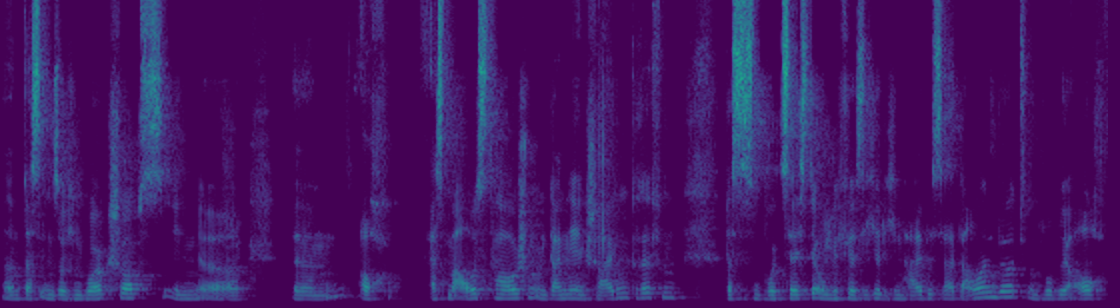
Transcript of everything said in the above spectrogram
äh, das in solchen Workshops in, äh, ähm, auch erstmal austauschen und dann eine Entscheidung treffen. Das ist ein Prozess, der ungefähr sicherlich ein halbes Jahr dauern wird und wo wir auch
